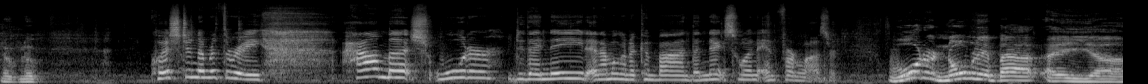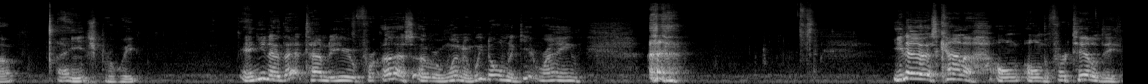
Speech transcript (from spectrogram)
no, no. Question number three. How much water do they need? And I'm going to combine the next one and fertilizer. Water normally about a uh, an inch per week, and you know that time of year for us over winter we normally get rain. you know it's kind of on on the fertility.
